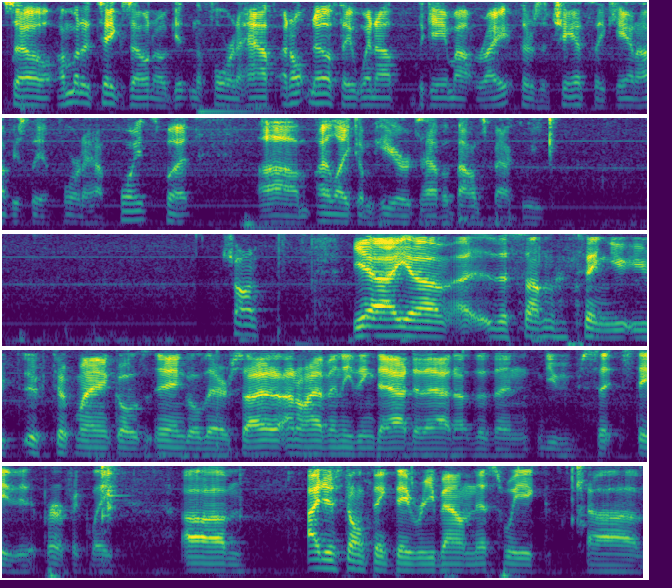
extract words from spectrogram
So I'm going to take Zono getting the four and a half. I don't know if they win out the game outright. There's a chance they can, obviously at four and a half points, but um, I like them here to have a bounce back week. Sean. Yeah, I, um, uh, the some thing you, you took my ankles angle there, so I, I don't have anything to add to that other than you s- stated it perfectly. Um, I just don't think they rebound this week. Uh,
